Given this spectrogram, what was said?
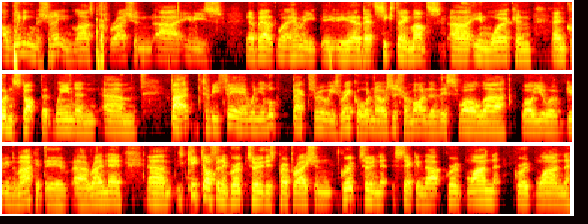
a winning machine last preparation uh, in his about well, how many he had about 16 months uh, in work and and couldn't stop but win and um, but to be fair when you look back through his record and I was just reminded of this while uh, while you were giving the market there uh, Rainman um, kicked off in a group 2 this preparation group 2 second up group 1 group 1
